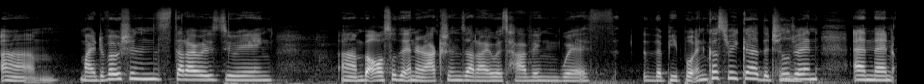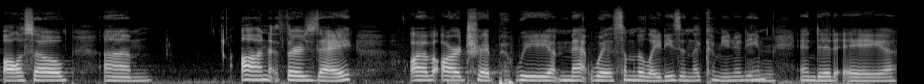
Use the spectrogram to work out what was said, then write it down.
um, my devotions that I was doing, um, but also the interactions that I was having with the people in Costa Rica, the children, and then also um, on Thursday of our trip, we met with some of the ladies in the community Mhm. and did a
